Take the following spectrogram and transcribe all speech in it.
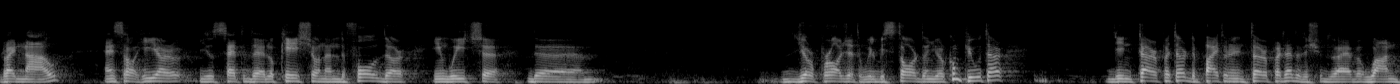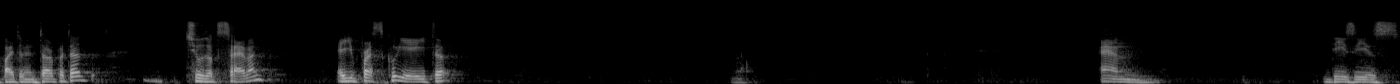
right now. And so here you set the location and the folder in which uh, the, your project will be stored on your computer the interpreter, the Python interpreter, that should have one Python interpreter, 2.7, and you press create. No. And this is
